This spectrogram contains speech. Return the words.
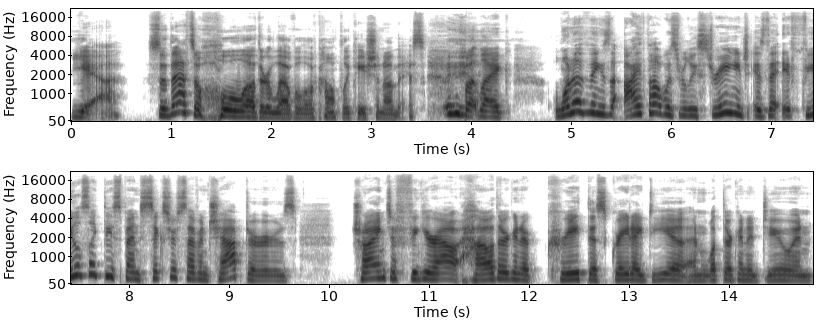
Yeah. So that's a whole other level of complication on this. But like one of the things that I thought was really strange is that it feels like they spend six or seven chapters trying to figure out how they're going to create this great idea and what they're going to do. And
